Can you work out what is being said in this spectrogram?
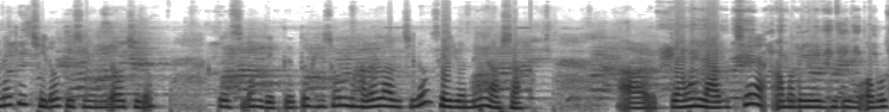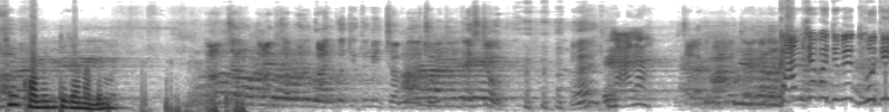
অনেকেই ছিল, পিসিমণিরাও ছিল। তো এসেছিলাম দেখতে, তো ভীষণ ভালো লাগছিল সেই জন্যই আসা। আর কেমন লাগছে আমাদের এই ভিডিও অবশ্যই কমেন্টে জানাবেন। না না। তুমি ধুতি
